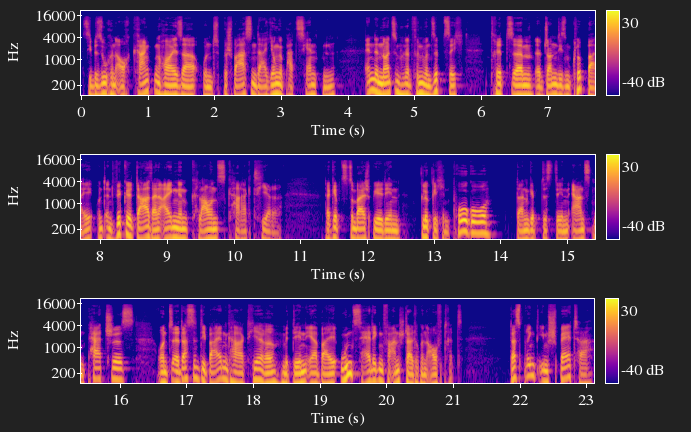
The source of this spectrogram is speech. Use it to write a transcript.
Sie besuchen auch Krankenhäuser und bespaßen da junge Patienten. Ende 1975 tritt ähm, John diesem Club bei und entwickelt da seine eigenen Clowns-Charaktere. Da gibt's zum Beispiel den glücklichen Pogo, dann gibt es den ernsten Patches und äh, das sind die beiden Charaktere, mit denen er bei unzähligen Veranstaltungen auftritt. Das bringt ihm später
